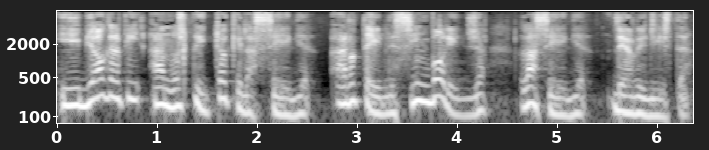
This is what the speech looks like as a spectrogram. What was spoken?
I biografi hanno scritto che la sedia a rotelle simboleggia la sedia del regista.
